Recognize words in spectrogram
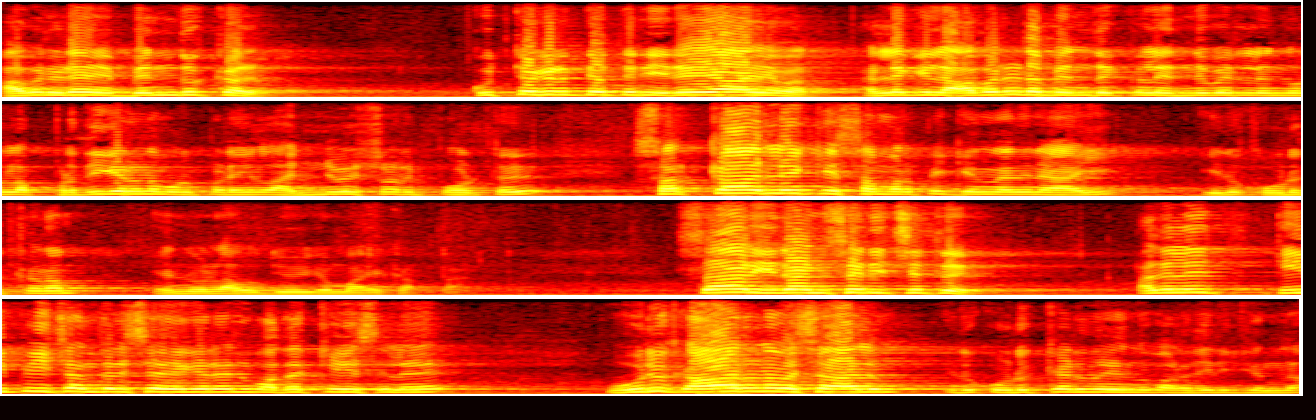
അവരുടെ ബന്ധുക്കൾ കുറ്റകൃത്യത്തിന് ഇരയായവർ അല്ലെങ്കിൽ അവരുടെ ബന്ധുക്കൾ എന്നിവരിൽ നിന്നുള്ള പ്രതികരണം ഉൾപ്പെടെയുള്ള അന്വേഷണ റിപ്പോർട്ട് സർക്കാരിലേക്ക് സമർപ്പിക്കുന്നതിനായി ഇത് കൊടുക്കണം എന്നുള്ള ഔദ്യോഗികമായ കത്താണ്. സാർ ഇതനുസരിച്ചിട്ട് അതിൽ ടി പി ചന്ദ്രശേഖരൻ വധക്കേസിലെ ഒരു കാരണവശാലും ഇത് കൊടുക്കരുത് എന്ന് പറഞ്ഞിരിക്കുന്ന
